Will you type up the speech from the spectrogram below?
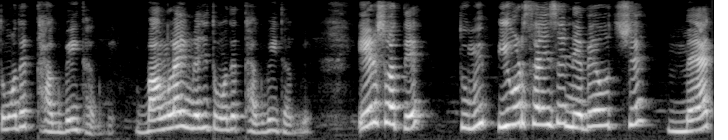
তোমাদের থাকবেই থাকবে। বাংলা, ইংরাজি তোমাদের থাকবেই থাকবে। এর সাথে তুমি পিওর সায়েন্সে নেবে হচ্ছে ম্যাথ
